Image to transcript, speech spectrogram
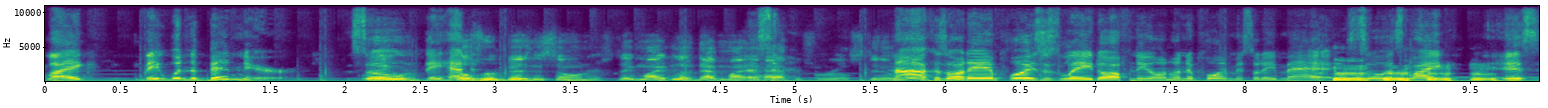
Like they wouldn't have been there. So were- they had those to, were business owners. They might look that might have happened for real still. nah, because all their employees is laid off and they on unemployment, so they mad. So it's like it's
